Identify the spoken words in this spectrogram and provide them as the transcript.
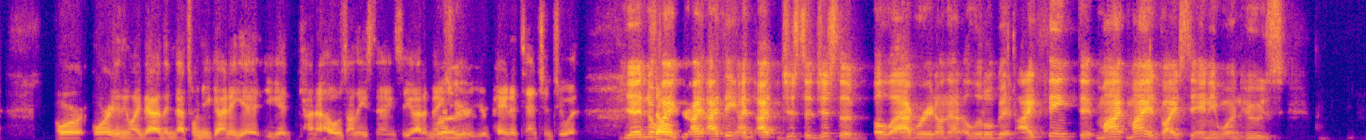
or or anything like that, then that's when you kind of get you get kind of hosed on these things. So you got to make right. sure you're, you're paying attention to it. Yeah, no, so, I, I, think I, I, just to just to elaborate on that a little bit. I think that my my advice to anyone who's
